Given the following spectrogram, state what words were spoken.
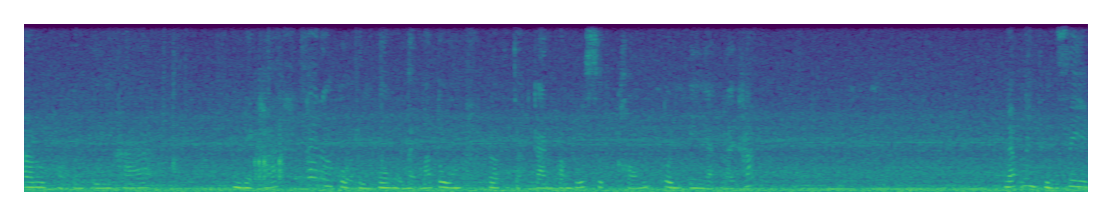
อารมณ์ของตนเองค่ะเด็กคะถ้าเราโกรธหรือโมโหแบบมะตูมเราจะจัดการความรู้สึกของตนเองอย่างไรคะนับหนึ่งถึงสิบ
